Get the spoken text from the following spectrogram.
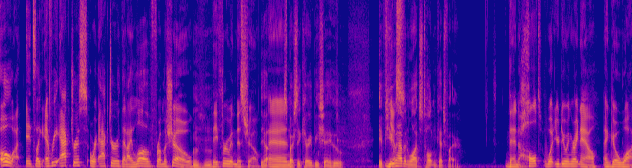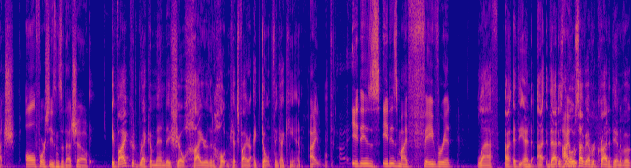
Oh, it's like every actress or actor that I love from a show, they threw in this show. Mm-hmm. Yeah, and especially Kerry Bishé, who, if you Yes. haven't watched *Halt and Catch Fire*, then halt what you're doing right now and go watch all four seasons of that show. if I could recommend a show higher than *Halt and Catch Fire*, I don't think I can. I it is it is my favorite. Laugh uh, at the end. I, that is the I most w- I've ever cried at the end of a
